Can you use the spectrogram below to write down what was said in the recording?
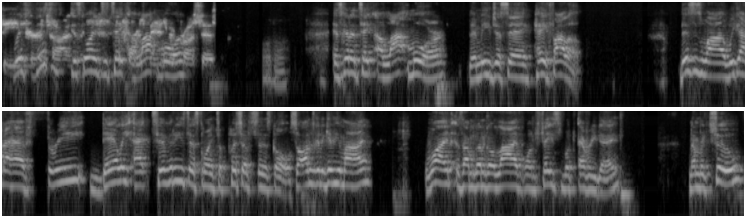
The Which this is, is going to take a lot more. Process. Hold on. It's going to take a lot more than me just saying, hey, follow. This is why we got to have three daily activities that's going to push us to this goal. So I'm just going to give you mine. One is I'm going to go live on Facebook every day. Number two,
